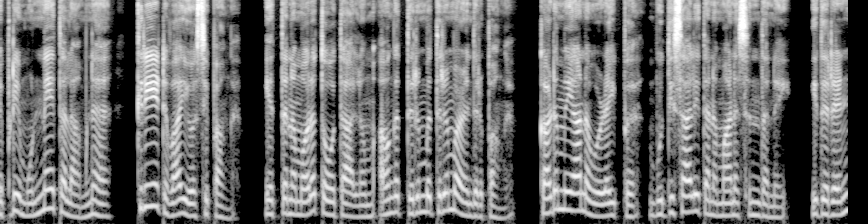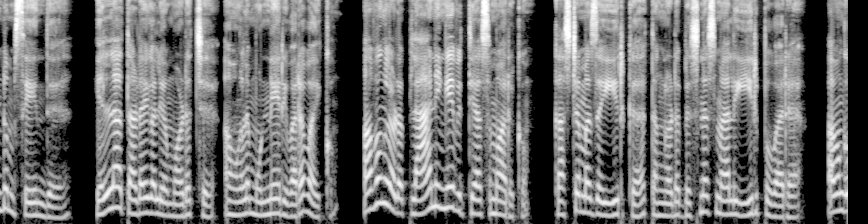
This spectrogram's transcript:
எப்படி முன்னேற்றலாம்னு கிரியேட்டிவா யோசிப்பாங்க. எத்தனை முறை தோத்தாலும் அவங்க திரும்ப திரும்ப எழுந்திருப்பாங்க. கடுமையான உழைப்பு புத்திசாலித்தனமான சிந்தனை இது ரெண்டும் சேர்ந்து எல்லா தடைகளையும் உடைச்சு அவங்கள முன்னேறி வர வைக்கும். அவங்களோட பிளானிங்கே வித்தியாசமா இருக்கும். கஸ்டமர்ஸை ஈர்க்க தங்களோட பிசினஸ் மேல ஈர்ப்பு வர அவங்க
